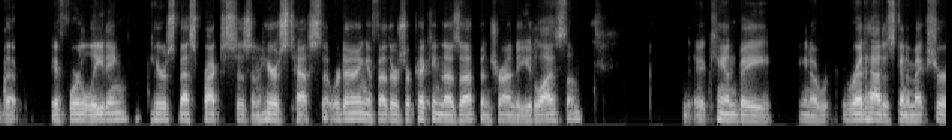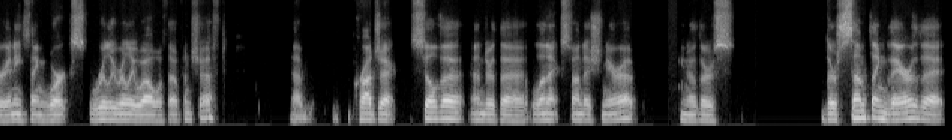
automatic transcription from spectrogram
that if we're leading, here's best practices and here's tests that we're doing. If others are picking those up and trying to utilize them, it can be, you know, Red Hat is going to make sure anything works really, really well with OpenShift. Uh, Project Sylva under the Linux Foundation Europe, you know, there's there's something there that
